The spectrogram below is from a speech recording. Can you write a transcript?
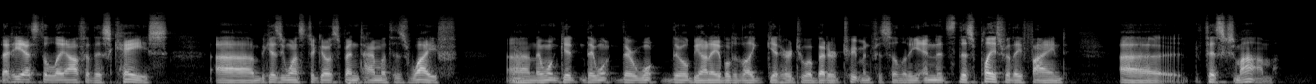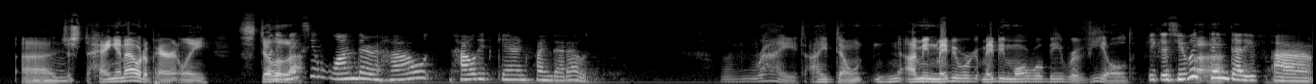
that he has to lay off of this case um, because he wants to go spend time with his wife. Uh, and they won't get they won't they won't they'll be unable to like get her to a better treatment facility and it's this place where they find uh Fisk's mom uh Mhm. just hanging out apparently still But it alive makes you wonder how how did Karen find that out? Right I don't kn- I mean maybe we're maybe more will be revealed Because you would Uh, think that if uh,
